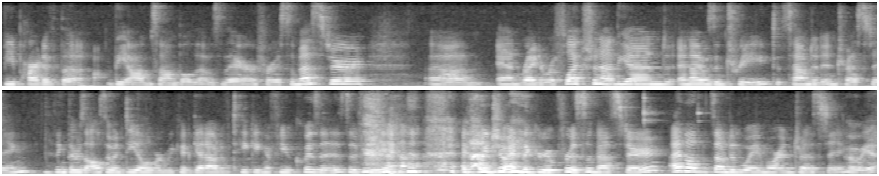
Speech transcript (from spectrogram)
be part of the the ensemble that was there for a semester. Um, and write a reflection at the end, and I was intrigued. It sounded interesting. I think there was also a deal where we could get out of taking a few quizzes if we if we joined the group for a semester. I thought that sounded way more interesting. Oh yeah.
